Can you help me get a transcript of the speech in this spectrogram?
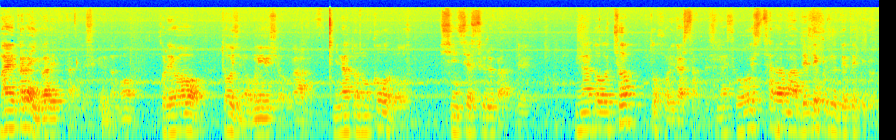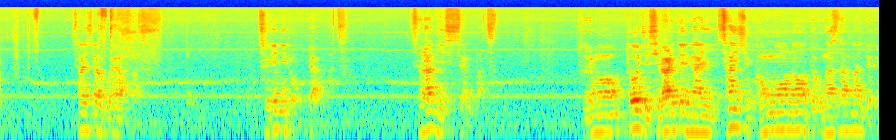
前から言われてたんですけれどもこれを当時の運輸省が港の航路を新設するからって港をちょっと掘り出したんですね。そうしたらまあ出てくる出てくる。最初は500発。次に600発。さらに1000発。それも当時知られていない三種混合の毒ガス弾まで出てくる。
